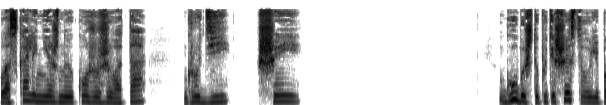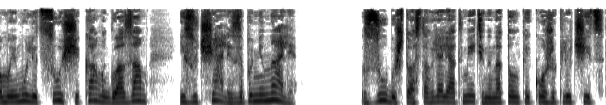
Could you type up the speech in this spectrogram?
ласкали нежную кожу живота, груди, шеи. Губы, что путешествовали по моему лицу, щекам и глазам, изучали, запоминали. Зубы, что оставляли отметины на тонкой коже ключиц,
